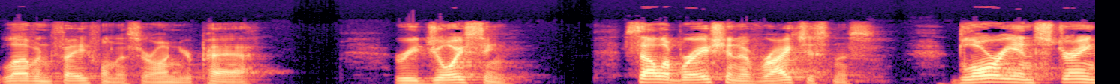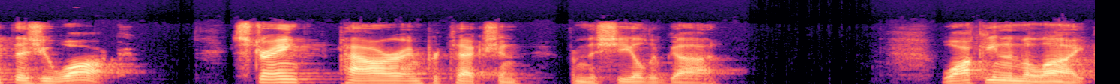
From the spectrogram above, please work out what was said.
Love and faithfulness are on your path. Rejoicing, celebration of righteousness, glory and strength as you walk, strength, power, and protection from the shield of God. Walking in the light.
